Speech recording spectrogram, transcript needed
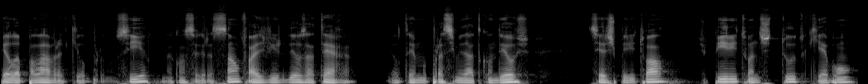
pela palavra que ele pronuncia na consagração, faz vir Deus à terra. Ele tem uma proximidade com Deus, ser espiritual, espírito antes de tudo que é bom,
